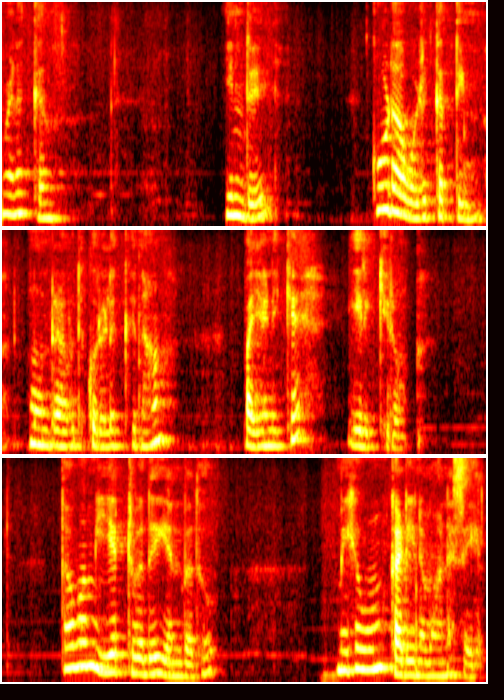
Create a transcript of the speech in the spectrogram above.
வணக்கம். இன்று கூடா ஒழுக்கத்தின் மூன்றாவது குரலுக்கு நாம் பயணிக்க இருக்கிறோம். தவம் இயற்றுவது என்பதோ மிகவும் கடினமான செயல்.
